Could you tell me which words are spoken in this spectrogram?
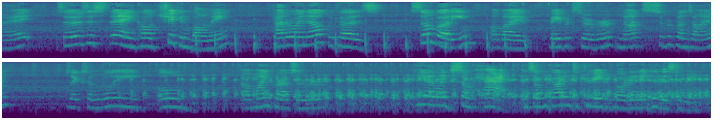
Alright, so there's this thing called chicken bombing. How do I know? Because somebody on my favorite server, not Super Fun Time, it's like some really old uh, Minecraft server. He had like some hack, and so he got into creative mode and he did this to me.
